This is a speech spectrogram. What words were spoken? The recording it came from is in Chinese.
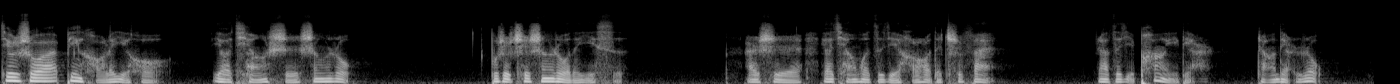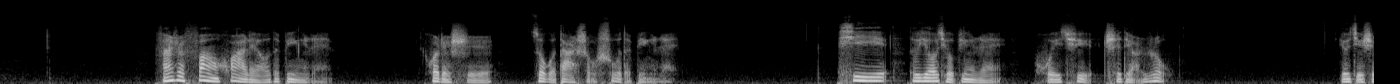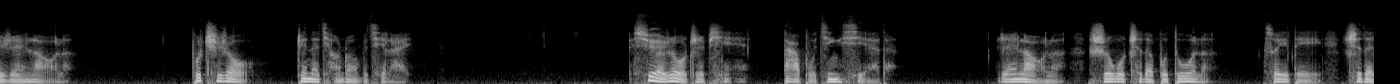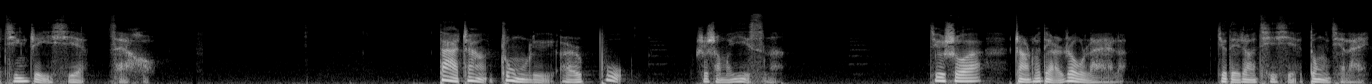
就是说，病好了以后要强食生肉，不是吃生肉的意思，而是要强迫自己好好的吃饭，让自己胖一点儿，长点肉。凡是放化疗的病人，或者是做过大手术的病人，西医都要求病人回去吃点肉，尤其是人老了，不吃肉真的强壮不起来。血肉之品，大补精血的。人老了，食物吃的不多了，所以得吃的精致一些才好。大胀重履而步，是什么意思呢？就说长出点肉来了，就得让气血动起来。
